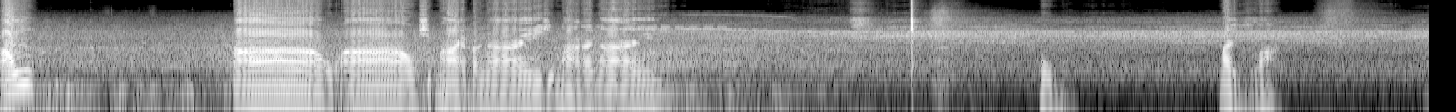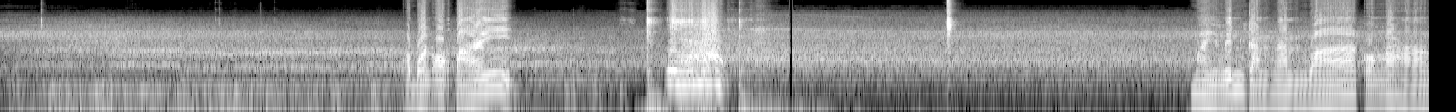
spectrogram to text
เอา้า อ้าวอ้าวชิบหายไปไง ชิบหายไปไงโอ้ไหนวะเอาบอลออกไปโอ้ไม่เล่นกันงั้นวะกองหลัง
